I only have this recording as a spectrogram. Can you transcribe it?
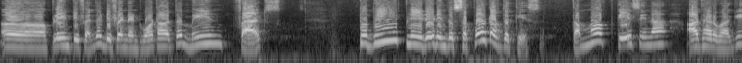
uh, plaintiff and the defendant, what are the main facts to be pleaded in the support of the case ತಮ್ಮ ಕೇಸಿನ ಆಧಾರವಾಗಿ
